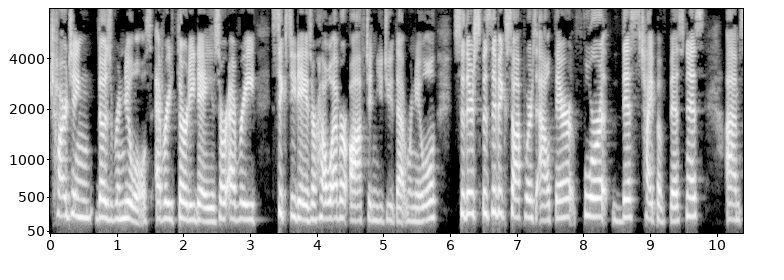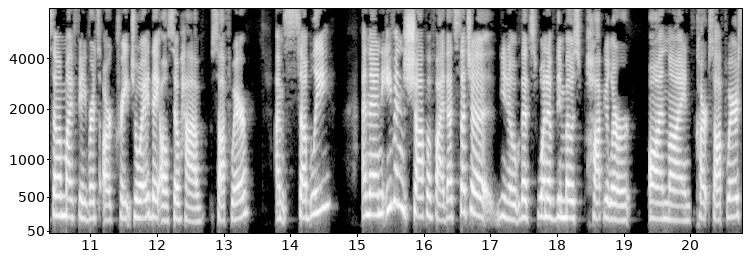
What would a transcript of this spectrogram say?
charging those renewals every 30 days or every 60 days or however often you do that renewal. So there's specific softwares out there for this type of business. Um, some of my favorites are Cratejoy. They also have software. Um, Subbly, and then even Shopify. That's such a, you know, that's one of the most popular online cart softwares.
